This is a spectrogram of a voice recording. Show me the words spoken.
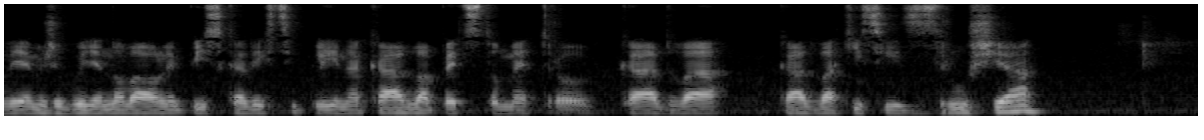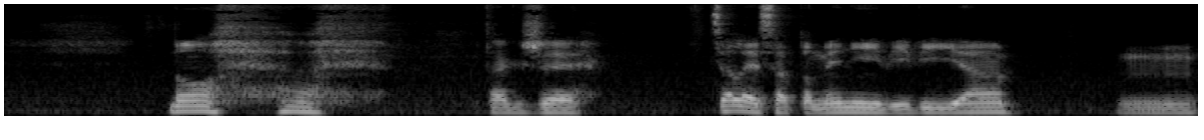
viem, že bude nová olimpijská disciplína K2 500 metrov, K2, K2 1000 zrušia. No, takže celé sa to mení, vyvíja. mm,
